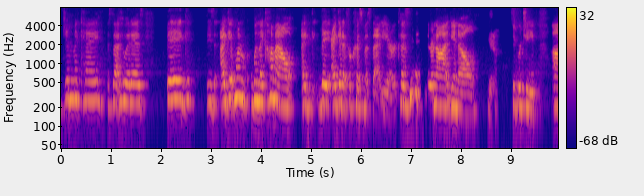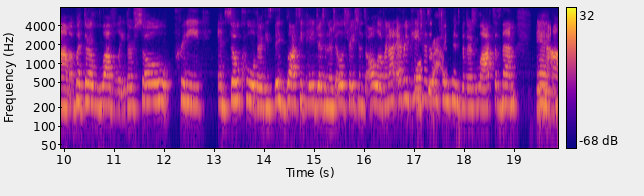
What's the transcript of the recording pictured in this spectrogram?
Jim McKay. Is that who it is? Big. These I get one when they come out. I they I get it for Christmas that year because they're not you know Yeah. super cheap. Um, but they're lovely. They're so pretty and so cool. There are these big glossy pages and there's illustrations all over. Not every page All has throughout. illustrations, but there's lots of them. And Mhm.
